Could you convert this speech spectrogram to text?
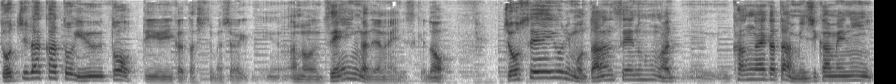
どちらかというとっていう言い方してました。あの全員がじゃないですけど女性よりも男性の方が考え方は短めに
